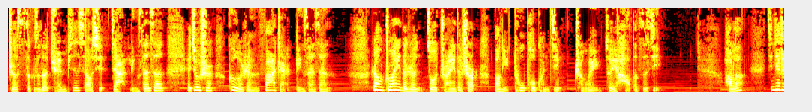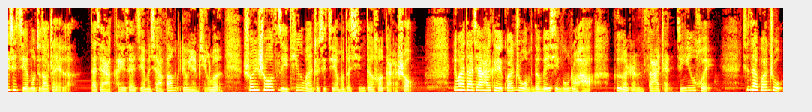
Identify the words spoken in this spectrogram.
这四个字的全拼小写加零三三，也就是“个人发展零三三”，让专业的人做专业的事儿，帮你突破困境，成为最好的自己。好了，今天这期节目就到这里了。大家可以在节目下方留言评论，说一说自己听完这期节目的心得和感受。另外，大家还可以关注我们的微信公众号“个人发展精英会”。现在关注，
